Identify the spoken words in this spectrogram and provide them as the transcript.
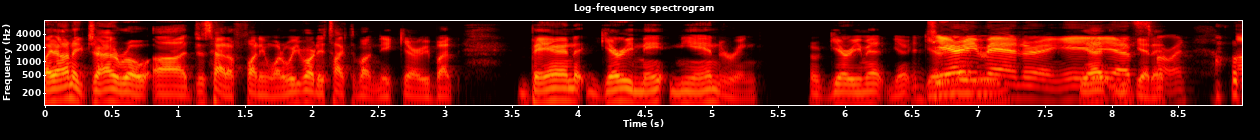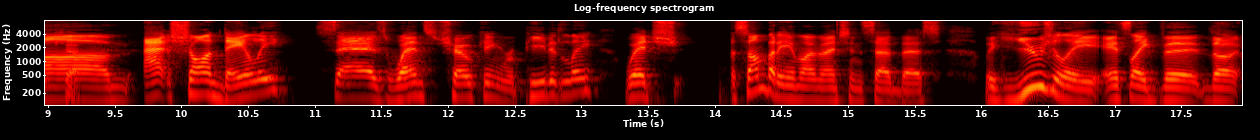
Bionic Gyro uh, just had a funny one. We've already talked about Nick Gary, but ban Gary Me- meandering. Or Gary, Me- Gary Gerrymandering. Yeah, Yeah, yeah, you yeah. That's a get it. smart one. Um, at Sean Daly says Wentz choking repeatedly, which somebody in my mention said this. Like usually it's like the the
